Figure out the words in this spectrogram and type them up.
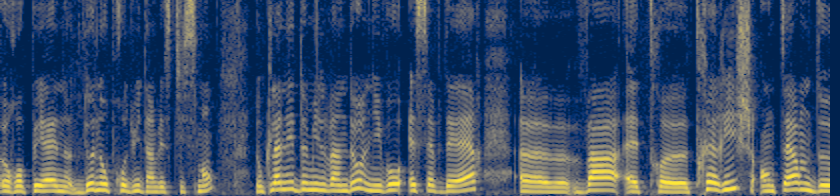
européenne de nos produits d'investissement. Donc l'année 2022 au niveau SFDR euh, va être euh, très riche en termes de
